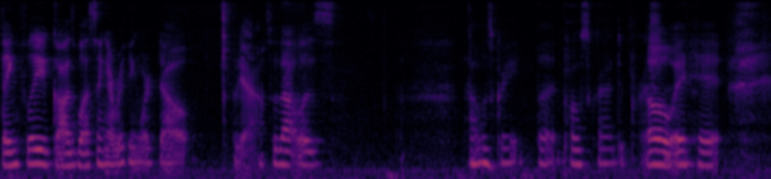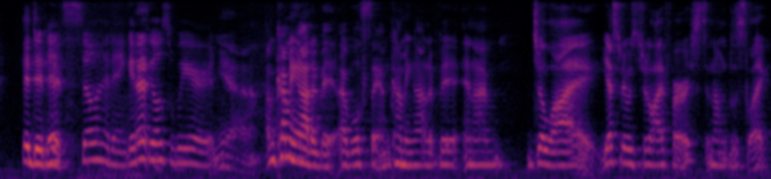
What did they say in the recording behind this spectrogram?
thankfully, God's blessing, everything worked out. Yeah. So that was that was great. But post grad depression. Oh, it hit. It did hit. It's still hitting. It, it, feels weird. Yeah. I'm coming out of it. I will say I'm coming out of it and I'm July yesterday was July 1st and I'm just like,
